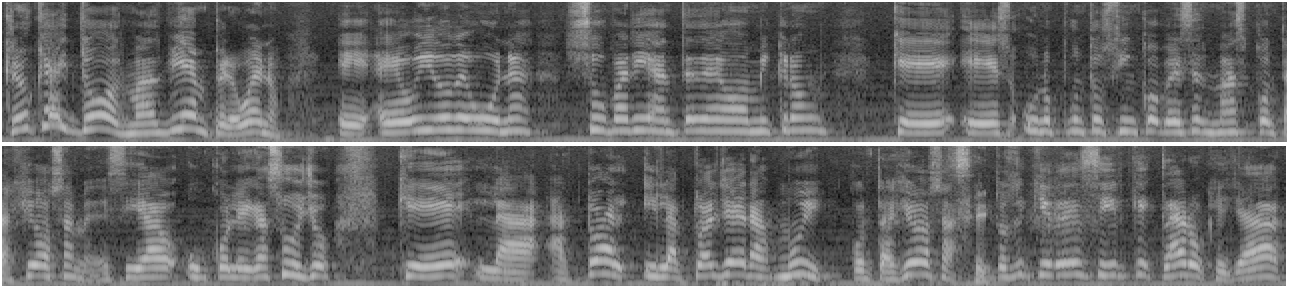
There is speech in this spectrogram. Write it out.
creo que hay dos más bien, pero bueno, eh, he oído de una subvariante de Omicron que es 1.5 veces más contagiosa, me decía un colega suyo, que la actual. Y la actual ya era muy contagiosa. Entonces quiere decir que, claro, que ya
